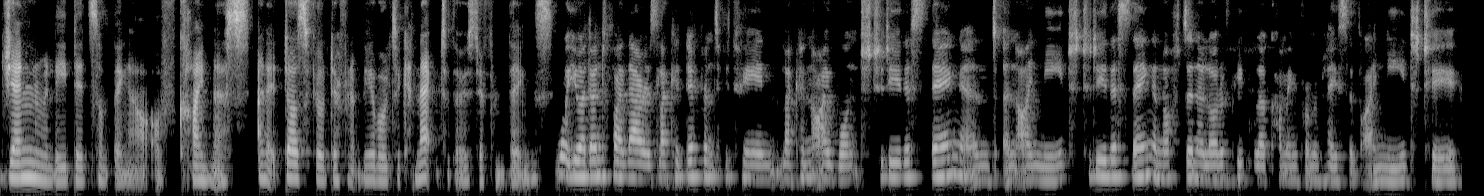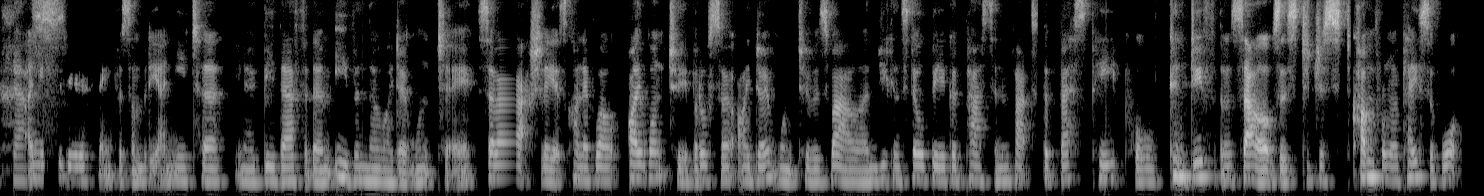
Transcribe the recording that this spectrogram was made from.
genuinely did something out of kindness? And it does feel different, be able to connect to those different things. What you identify there is like a difference between like an I want to do this thing and an I need to do this thing. And often a lot of people are coming from a place of I need to, yes. I need to do this thing for somebody. I need to, you know, be there for them, even though I don't want to. So actually it's kind of well i want to but also i don't want to as well. And you can still be a good person. In fact the best people can do for themselves is to just come from a place of what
